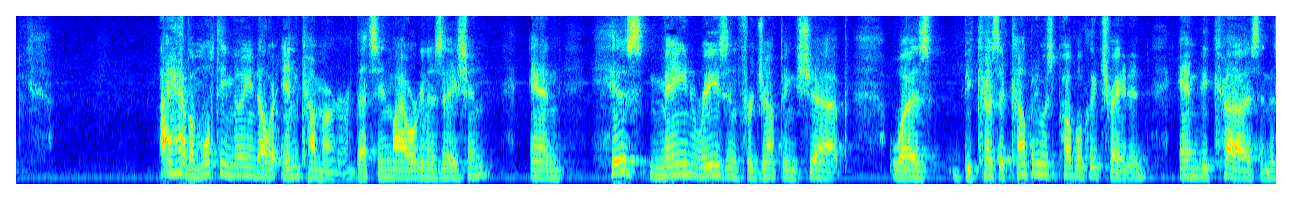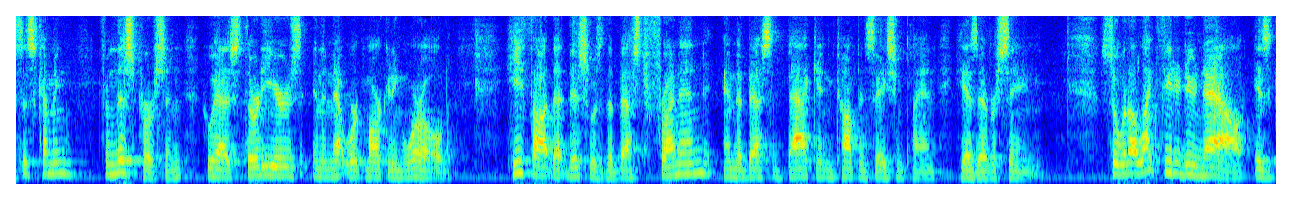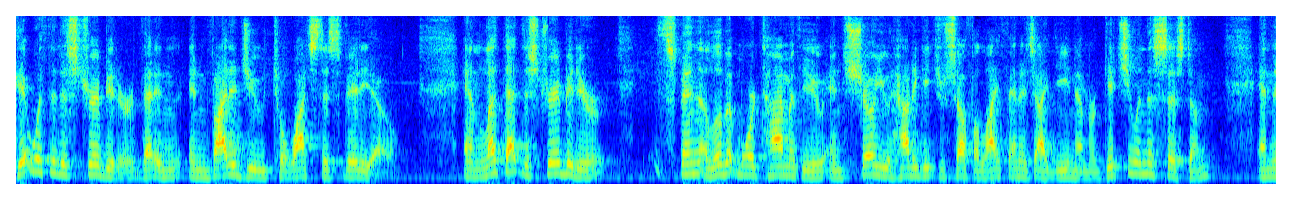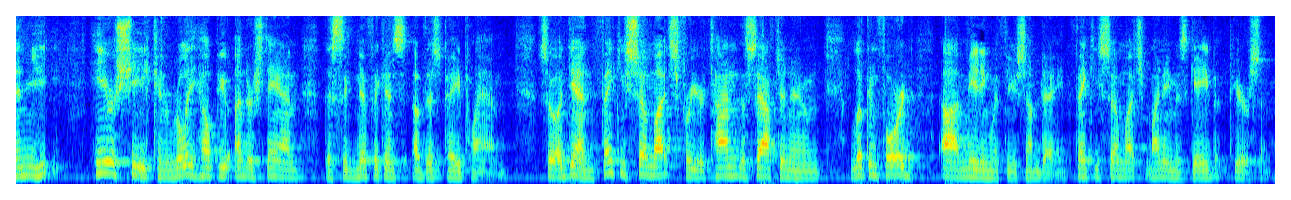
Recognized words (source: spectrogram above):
I have a multi-million dollar income earner that's in my organization and his main reason for jumping ship was because the company was publicly traded and because, and this is coming from this person who has 30 years in the network marketing world, he thought that this was the best front end and the best back end compensation plan he has ever seen. So what I'd like for you to do now is get with the distributor that in, invited you to watch this video and let that distributor spend a little bit more time with you and show you how to get yourself a LifeVantage ID number, get you in the system, and then you, he or she can really help you understand the significance of this pay plan. So again, thank you so much for your time this afternoon. Looking forward uh, meeting with you someday. Thank you so much. My name is Gabe Pearson.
